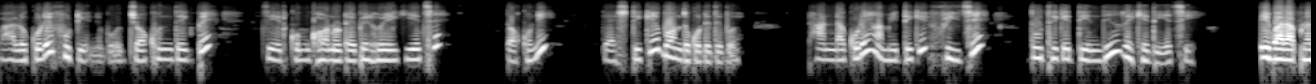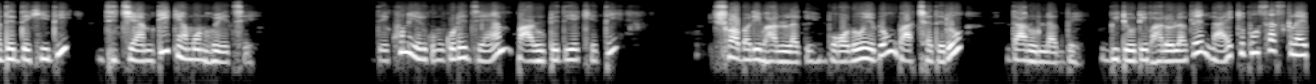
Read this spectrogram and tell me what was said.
ভালো করে ফুটিয়ে নেব। যখন দেখবে যে এরকম ঘন টাইপের হয়ে গিয়েছে, তখনই গ্যাসটিকে বন্ধ করে দেব। ঠান্ডা করে আমি এটিকে ফ্রিজে দু থেকে তিন দিন রেখে দিয়েছি। এবার আপনাদের দেখিয়ে দিই যে জ্যামটি কেমন হয়েছে। দেখুন এরকম করে জ্যাম পাউরুটি দিয়ে খেতে সবারই ভালো লাগে। বড় এবং বাচ্চাদেরও দারুণ লাগবে। ভিডিওটি ভালো লাগলে লাইক এবং সাবস্ক্রাইব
